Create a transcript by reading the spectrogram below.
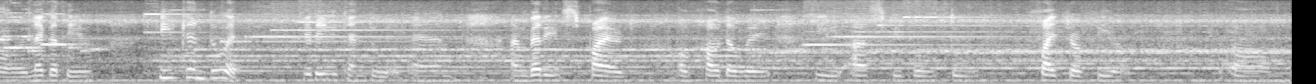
or negative. He can do it. He really can do it. And I'm very inspired of how the way he asks people to fight your fear um,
